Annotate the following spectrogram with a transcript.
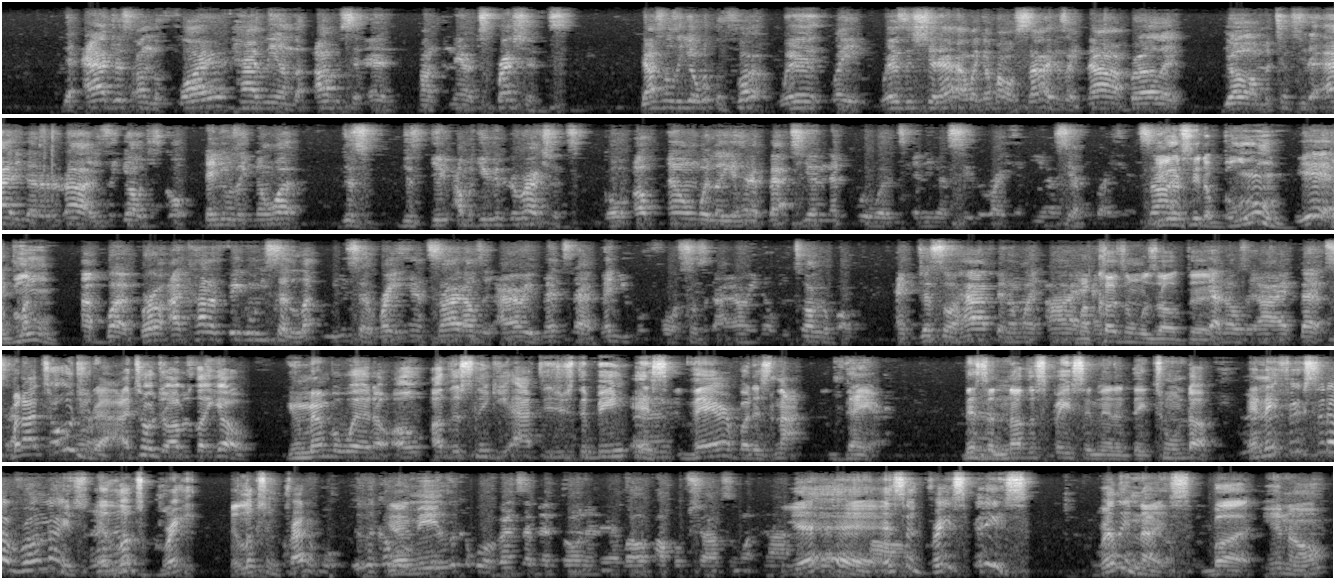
The address on the flyer had me on the opposite end on their expressions. That's why I was like, yo, what the fuck? Where, like, where's this shit at? Like, I'm outside. It's like, nah, bro. Like, yo, I'm gonna text you the Addy, da da da. He's like, yo, just go. Then he was like, you know what? Just, just, give, I'm gonna give you the directions. Go up Elmwood, like, you're headed back to your neck woods, and you're gonna see the right, hand. you're gonna see on the right hand side. You side. gonna see the bloom. Yeah, The bloom. uh, but bro, I kind of figured when you said left, when you said right hand side, I was like, I already been to that venue before, so I was like, I already know what you're talking about. And just so happened, I'm like, I. My cousin was out there. Yeah, and I was like, I bet. So But I told you that. I told you I was like, yo, you remember where the other sneaky actors used to be? It's there, but it's not there. There's Mhm. another space in there that they tuned up, and they fixed it up real nice. It Mhm. looks great. It looks incredible. There's a You couple. know what I mean? There's a couple events I've been thrown in there, a lot of pop up shops and whatnot. Yeah, Um, it's a great space. Really nice, but you know,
